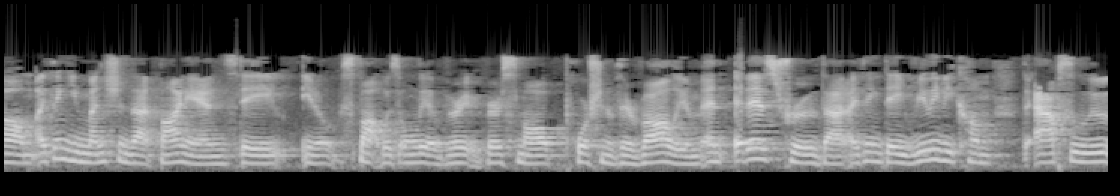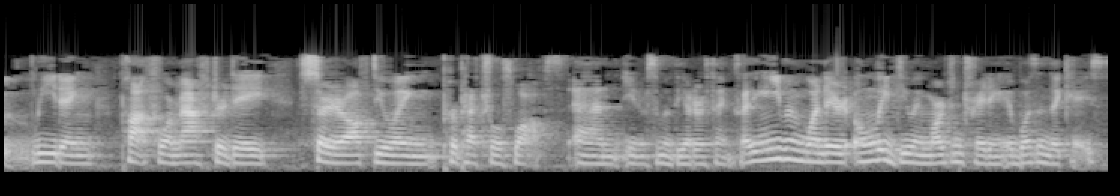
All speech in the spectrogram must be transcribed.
um, I think you mentioned that Binance, they, you know, spot was only a very, very small portion of their volume. And it is true that I think they really become the absolute leading platform after they started off doing perpetual swaps and, you know, some of the other things. I think even when they're only doing margin trading, it wasn't the case.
